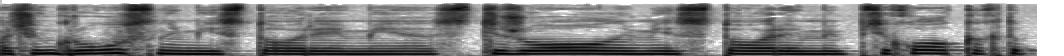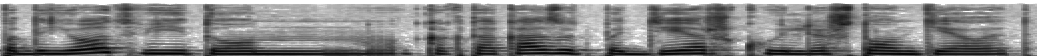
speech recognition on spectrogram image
очень грустными историями, с тяжелыми историями. Психолог как-то подает вид, он как-то оказывает поддержку или что он делает?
